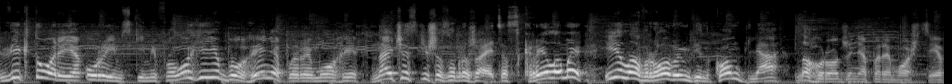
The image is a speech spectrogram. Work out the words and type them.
Вікторія у римській міфології богиня перемоги. Найчастіше зображається з крилами і лавровим вінком для нагородження переможців.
